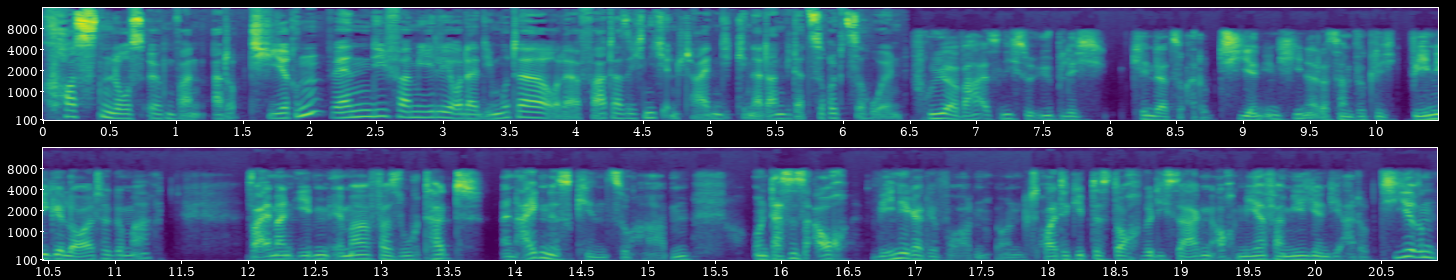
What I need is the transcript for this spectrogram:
kostenlos irgendwann adoptieren, wenn die Familie oder die Mutter oder Vater sich nicht entscheiden, die Kinder dann wieder zurückzuholen. Früher war es nicht so üblich, Kinder zu adoptieren in China. Das haben wirklich wenige Leute gemacht, weil man eben immer versucht hat, ein eigenes Kind zu haben. Und das ist auch weniger geworden. Und heute gibt es doch, würde ich sagen, auch mehr Familien, die adoptieren.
